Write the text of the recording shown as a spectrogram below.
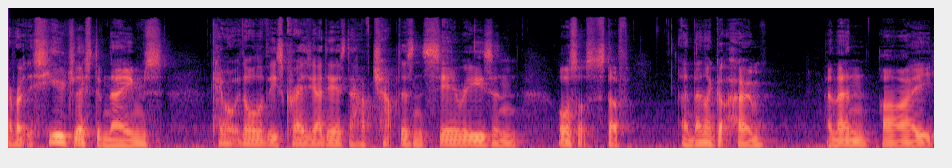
I wrote this huge list of names, came up with all of these crazy ideas to have chapters and series and all sorts of stuff. And then I got home and then I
